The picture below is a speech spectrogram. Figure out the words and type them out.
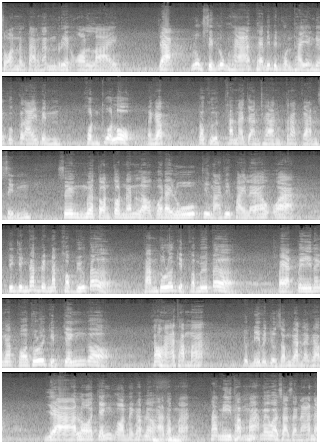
สอนต่างๆ นั้นเรียนออนไลน์ จากลูกศิษย์ลูกหาแทนที่เป็นคนไทยอย่างเดียวก็กลายเป็นคนทั่วโลกนะครับ ก็คือท่านอาจารย์ชาญตราการศิลป์ซึ่งเมื่อตอนต้นนั้นเราก็ได้รู้ที่มาที่ไปแล้วว่าจริง ๆ ท่านเป็นนักคอมพิวเตอร์ทำธุรกิจคอมพิวเตอร์ 8 ปีนะครับ พอธุรกิจเจ๊งก็เข้าหาธรรมะ จุดนี้เป็นจุดสำคัญนะครับ อย่ารอเจ๊งก่อนนะครับ แล้วหาธรรมะ ถ้ามีธรรมะไม่ว่าศาสนาไหน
